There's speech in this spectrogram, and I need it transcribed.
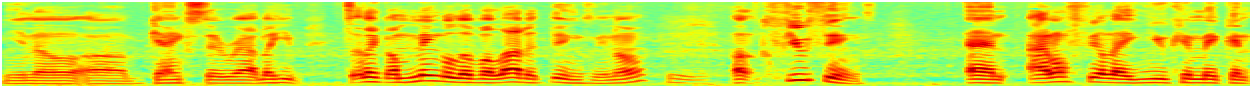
you know um, gangster rap like he it's like a mingle of a lot of things you know? A few things. And i don't feel like you can make an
